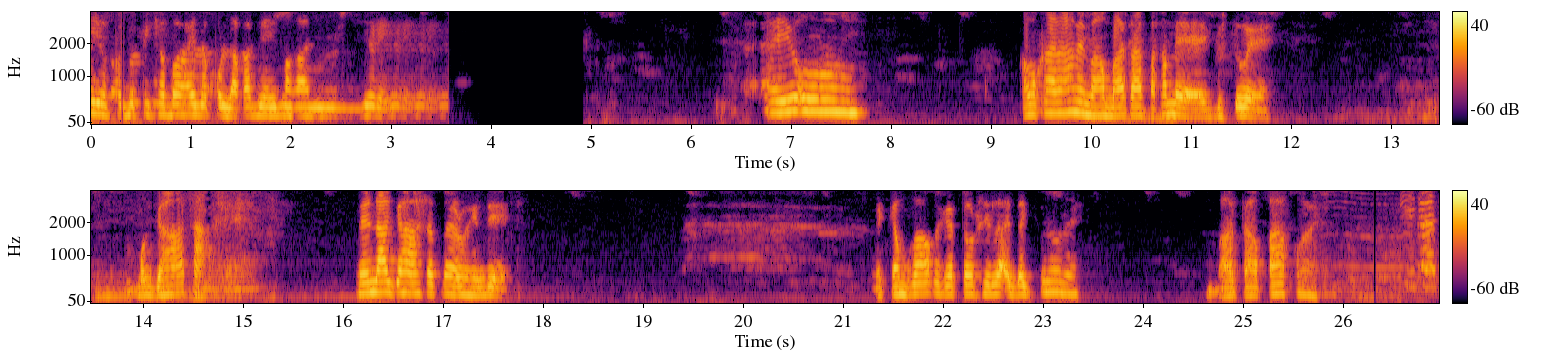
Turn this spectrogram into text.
Ayun, pagdating sa bahay na pula, kami ay mga dire. Ay, yung Kawakan namin, mga bata pa kami, eh, gusto eh. Maghahasa. Eh. May naghahasa pero hindi. Nagkamukha ako kay 14 sila, edad ko noon eh. Bata pa ako eh. Edad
